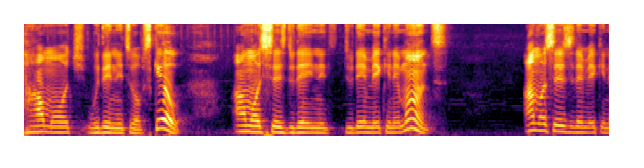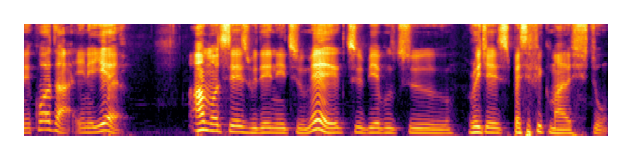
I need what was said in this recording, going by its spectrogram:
How much would they need to upscale? How much sales do they need do they make in a month? How much sales do they make in a quarter, in a year? How much sales would they need to make to be able to reach a specific milestone?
